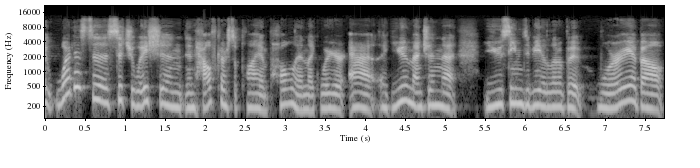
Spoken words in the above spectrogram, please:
Like, what is the situation in healthcare supply in Poland, like where you're at? Like, you mentioned that you seem to be a little bit worried about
